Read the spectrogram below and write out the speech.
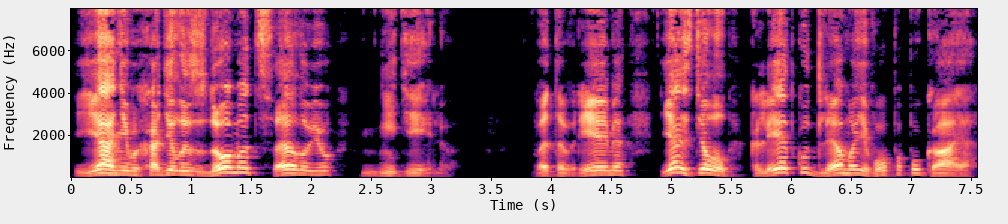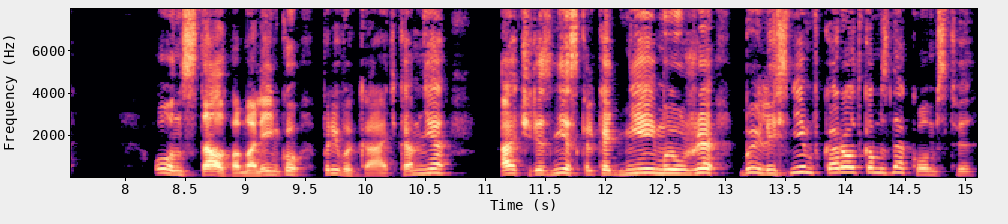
я не выходил из дома целую неделю. В это время я сделал клетку для моего попугая. Он стал помаленьку привыкать ко мне, а через несколько дней мы уже были с ним в коротком знакомстве.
